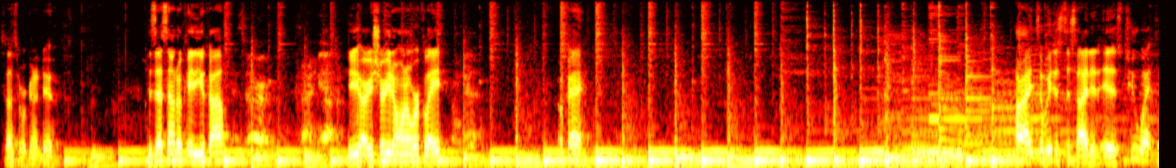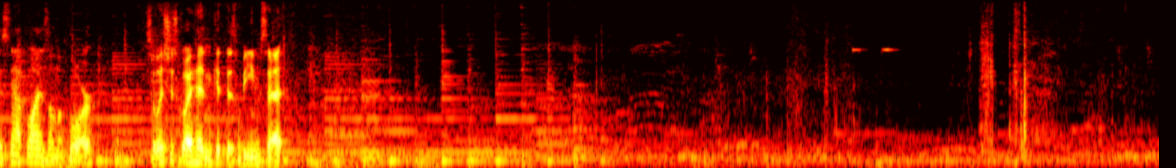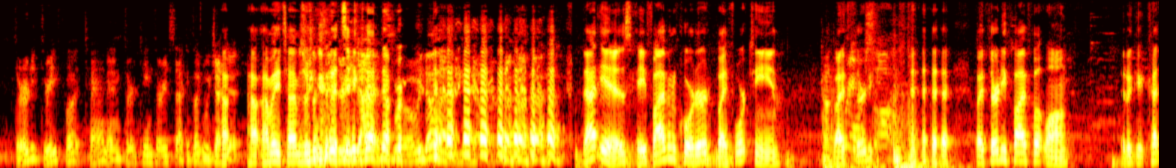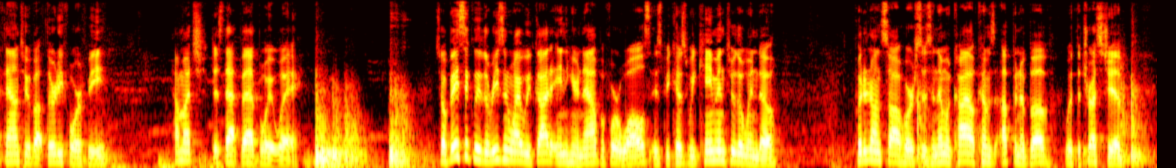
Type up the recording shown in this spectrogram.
So that's what we're gonna do. Does that sound okay to you, Kyle? Yes, sir. Sign me up. You, are you sure you don't want to work late? I'm good. Okay. All right, so we just decided it is too wet to snap lines on the floor. So let's just go ahead and get this beam set. Thirty-three foot ten and thirteen thirty seconds. Look, we checked How, it. how, how many times are you going to Three take that number? Well, we know that's a. That is a five and a quarter by 14 by 30 by 35 foot long. It'll get cut down to about 34 feet. How much does that bad boy weigh? So basically the reason why we've got it in here now before walls is because we came in through the window, put it on sawhorses, and then when Kyle comes up and above with the truss jib,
